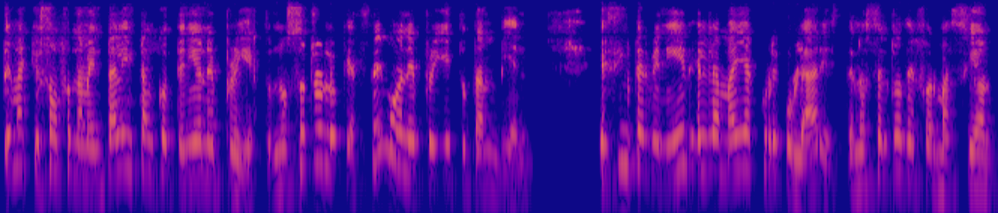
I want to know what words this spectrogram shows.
temas que son fundamentales y están contenidos en el proyecto. Nosotros lo que hacemos en el proyecto también es intervenir en las mallas curriculares de los centros de formación,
